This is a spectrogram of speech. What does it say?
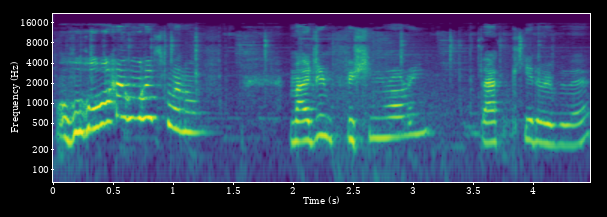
Oh, I almost went off. Imagine fishing rodding that kid over there.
